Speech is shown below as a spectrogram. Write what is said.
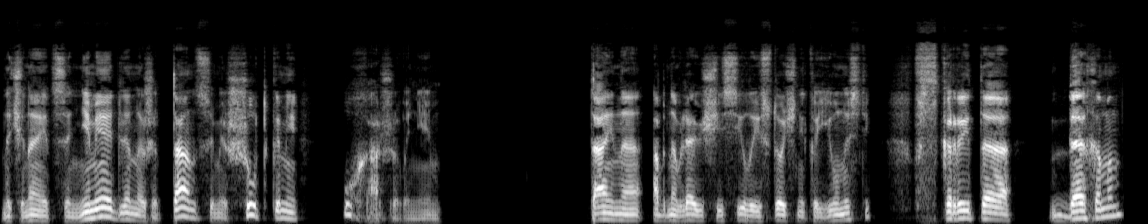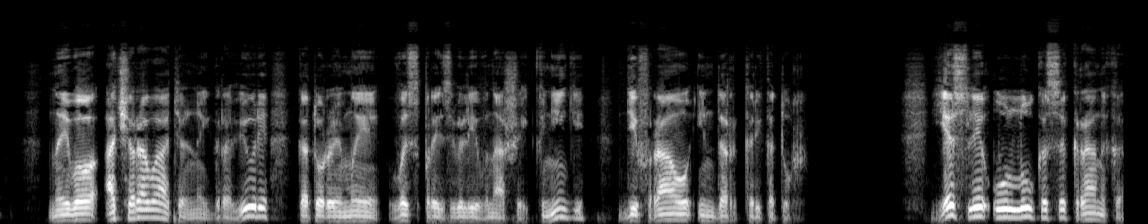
начинается немедленно же танцами, шутками, ухаживанием. Тайна обновляющей силы источника юности вскрыта Бехемом на его очаровательной гравюре, которую мы воспроизвели в нашей книге «Дифрау индер карикатур». Если у Лукаса Кранаха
